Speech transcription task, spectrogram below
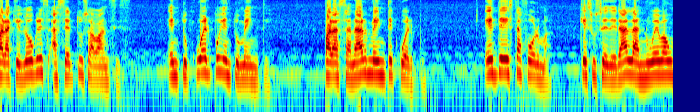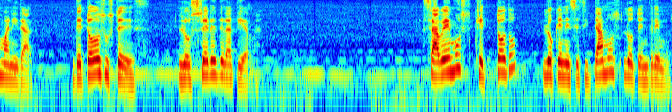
para que logres hacer tus avances en tu cuerpo y en tu mente, para sanar mente-cuerpo. Es de esta forma que sucederá la nueva humanidad de todos ustedes, los seres de la tierra. Sabemos que todo lo que necesitamos lo tendremos.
